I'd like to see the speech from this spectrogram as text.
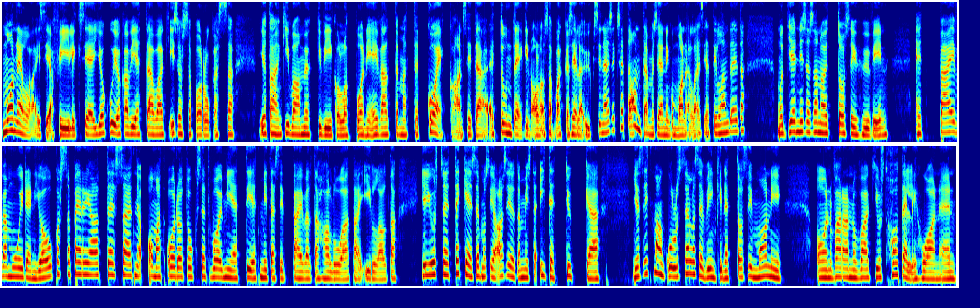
monenlaisia fiiliksiä. Joku, joka viettää vaikka isossa porukassa jotain kivaa mökkiviikonloppua, niin ei välttämättä koekaan sitä, että tunteekin olonsa vaikka siellä yksinäiseksi, että on tämmöisiä niin kuin monenlaisia tilanteita. Mutta Jenni, sä sanoit tosi hyvin, että päivä muiden joukossa periaatteessa, että ne omat odotukset voi miettiä, että mitä sit päivältä haluaa tai illalta. Ja just se, että tekee semmoisia asioita, mistä itse tykkää. Ja sitten mä oon kuullut sellaisen vinkin, että tosi moni on varannut vaikka just hotellihuoneen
